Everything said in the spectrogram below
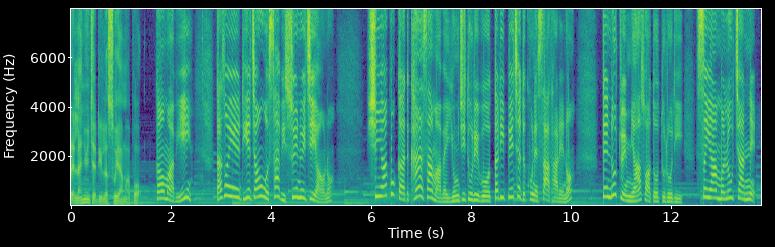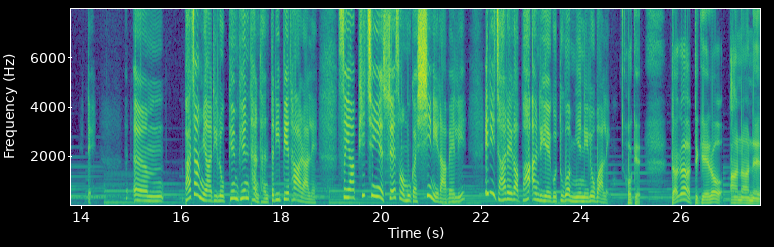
တဲ့လမ်းညွှန်ချက်တွေလို့ဆိုရမှာပေါ့ကောင်းပါပြီဒါဆိုရင်ဒီအကြောင်းကိုစပြီးဆွေးနွေးကြည့်အောင်နော် ရှင်ယာကုတ်ကတခါအစမှာပဲယုံကြည်သူတွေကိုတတိပေးချက်တစ်ခုနဲ့စထားတယ်နော်တင်တို့တွေများစွာသောသူတို့ဒီဆရာမလို့ကြနဲ့တဲ့အမ်ဘာကြောင့်များဒီလိုပြင်းပြင်းထန်ထန်တတိပေးထားရတာလဲဆရာဖြစ်ချင်းရဲ့ဆွဲဆောင်မှုကရှိနေတာပဲလေအဲ့ဒီကြားတွေကဘာအန်ဒီယေကိုသူကမြင်နေလို့ပါလေဟုတ်ကဲ့ဒါကတကယ်တော့အာနာနဲ့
